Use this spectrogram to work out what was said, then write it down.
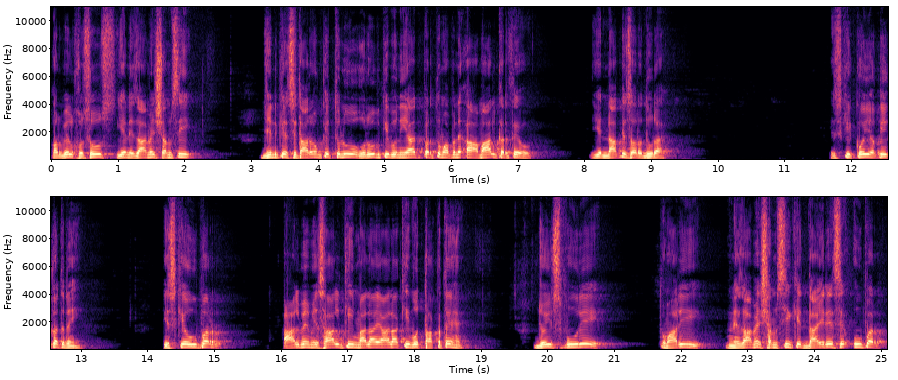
اور بالخصوص یہ نظام شمسی جن کے ستاروں کے طلوع و غروب کی بنیاد پر تم اپنے اعمال کرتے ہو، یہ ناقص اور ادھورا ہے۔ اس کی کوئی حقیقت نہیں۔ اس کے اوپر عالم مثال کی مالا اعلیٰ کی وہ طاقتیں ہیں۔ جو اس پورے تمہاری نظام شمسی کے دائرے سے اوپر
